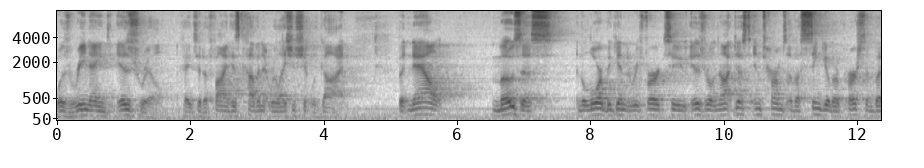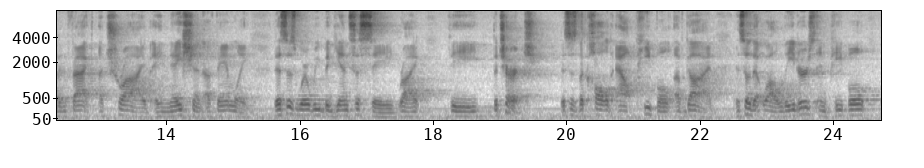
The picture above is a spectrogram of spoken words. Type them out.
was renamed Israel, okay, to define his covenant relationship with God. But now Moses and the Lord begin to refer to Israel not just in terms of a singular person, but in fact a tribe, a nation, a family. This is where we begin to see, right, the, the church. This is the called out people of God. And so that while leaders and people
